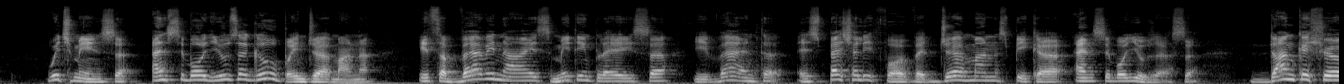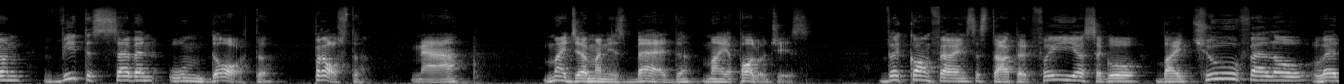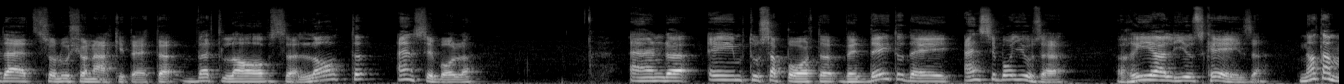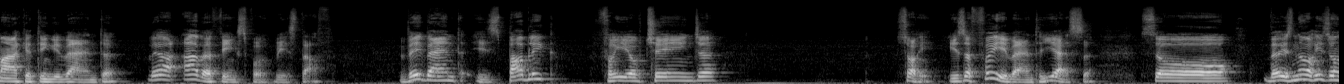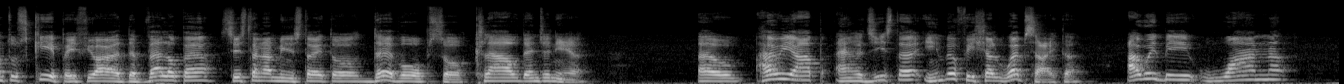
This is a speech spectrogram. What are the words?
which means Ansible User Group in German. It's a very nice meeting place uh, event, especially for the German speaker Ansible users. Dankeschön with 7 und dort. Prost. Nah, my German is bad, my apologies. The conference started three years ago by two fellow Red Hat solution architects that loves a lot Ansible and uh, aim to support the day-to-day -day Ansible user, real use case, not a marketing event. There are other things for this stuff. The event is public, free of change. Sorry, is a free event, yes. So there is no reason to skip if you are a developer, system administrator, DevOps or cloud engineer. Uh, hurry up and register in the official website. I will be one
